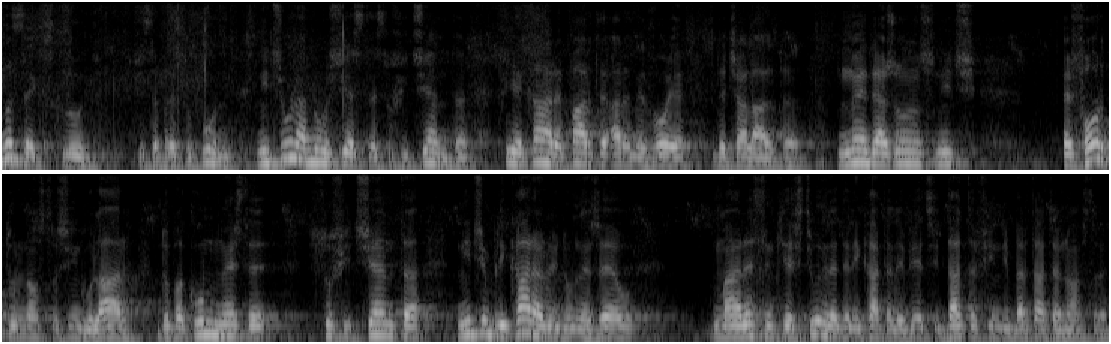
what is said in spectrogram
nu se exclud, ci se presupun. Niciuna nu și este suficientă. Fiecare parte are nevoie de cealaltă. Nu e de ajuns nici efortul nostru singular, după cum nu este suficientă nici implicarea lui Dumnezeu, mai ales în chestiunile delicate ale vieții, dată fiind libertatea noastră.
